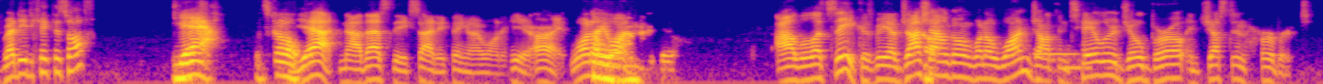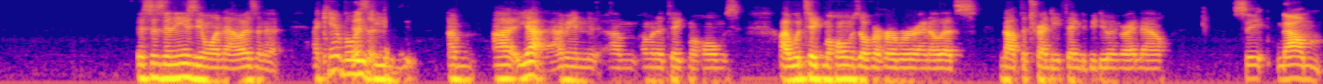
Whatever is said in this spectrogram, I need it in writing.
Ready to kick this off? Yeah. Let's go. Yeah. Now that's the exciting thing I want to hear. All right. 101. Uh, well, let's see because we have Josh oh. Allen going 101, Jonathan Taylor, Joe Burrow, and Justin Herbert. This is an easy one now, isn't it? I can't believe he. I'm. Uh, yeah, I mean, I'm. I'm gonna take Mahomes. I would take Mahomes over Herbert. I know that's not the trendy thing to be doing right now. See now,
